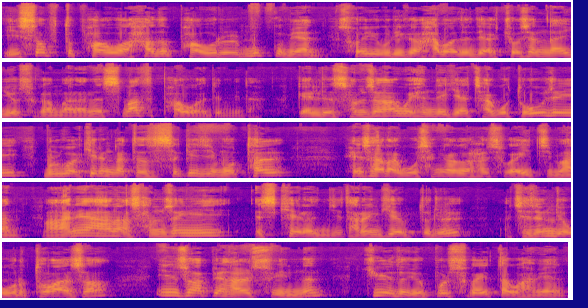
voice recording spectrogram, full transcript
이 소프트 파워와 하드 파워를 묶으면 소위 우리가 하버드 대학 조셉 나이 교수가 말하는 스마트 파워가 됩니다. 그러니까 예를 들어서 삼성하고 현대기아차고 도저히 물과 기름 같아서 섞이지 못할 회사라고 생각을 할 수가 있지만 만에 하나 삼성이 SK라든지 다른 기업들을 재정적으로 도와서 인수합병할 수 있는 기회도 엿볼 수가 있다고 하면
